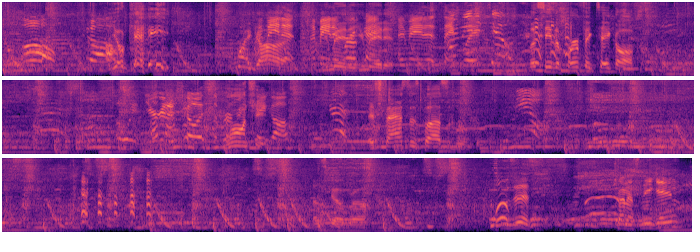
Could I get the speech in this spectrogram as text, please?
oh god. You okay? Oh my I God. made it. I made you it. Made We're it. You made it. I made it safely. Let's see the perfect takeoff. oh You're gonna show us the perfect Launch it. takeoff. As fast as possible. Let's go, bro. Who's this? Trying to sneak in?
